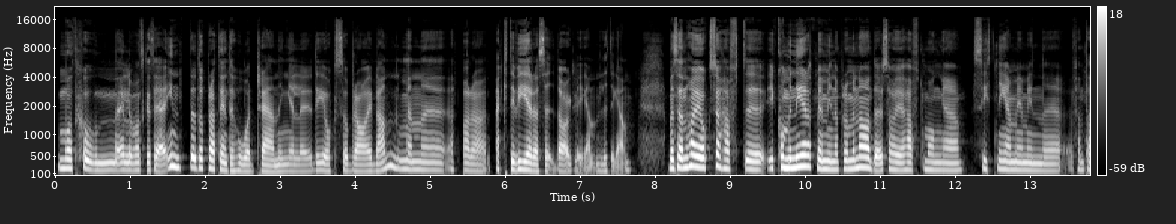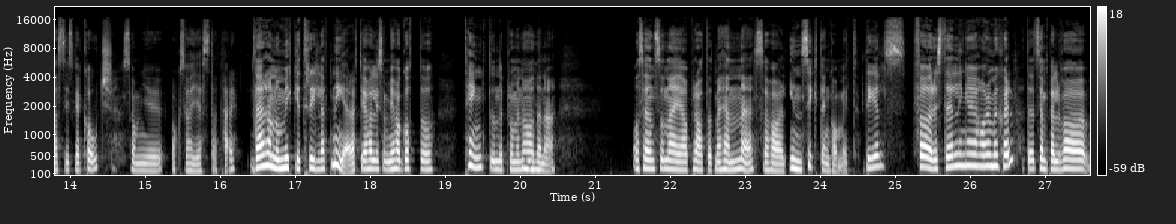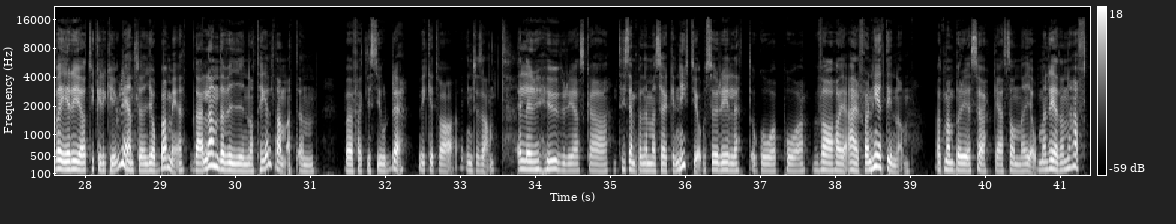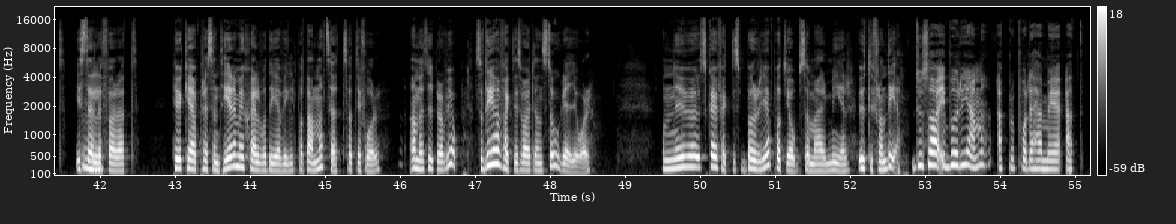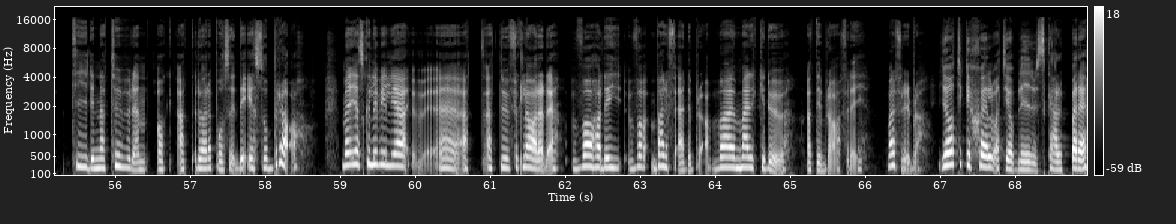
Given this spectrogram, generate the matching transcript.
motion, eller vad ska säga, inte, då pratar jag inte hård träning, eller det är också bra ibland, men eh, att bara aktivera sig dagligen lite grann. Men sen har jag också haft, eh, i kombinerat med mina promenader, så har jag haft många sittningar med min eh, fantastiska coach, som ju också har gästat här. Där har nog mycket trillat ner, att jag har, liksom, jag har gått och tänkt under promenaderna, och sen så när jag har pratat med henne så har insikten kommit. Dels föreställningar jag har om mig själv. Till exempel, vad, vad är det jag tycker är kul egentligen att jobba med? Där landar vi i något helt annat än vad jag faktiskt gjorde, vilket var intressant. Eller hur jag ska, till exempel när man söker nytt jobb, så är det lätt att gå på vad har jag erfarenhet inom? Att man börjar söka sådana jobb man redan har haft, istället Mm. för att hur kan jag presentera mig själv och det jag vill på ett annat sätt så att jag får andra typer av jobb? Så det har faktiskt varit en stor grej i år. Och nu ska jag faktiskt börja på ett jobb som är mer utifrån det. Du sa i början, apropå det här med att tid i naturen och att röra på sig, det är så bra. Men jag skulle vilja eh, att, att du förklarade. Vad har det, vad, varför är det bra? Vad märker du att det är bra för dig? Varför är det bra? Jag tycker själv att jag blir skarpare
